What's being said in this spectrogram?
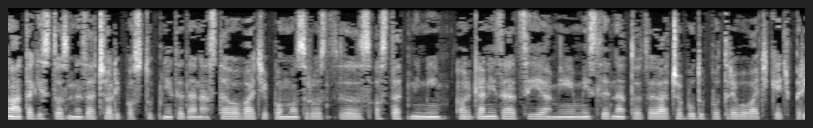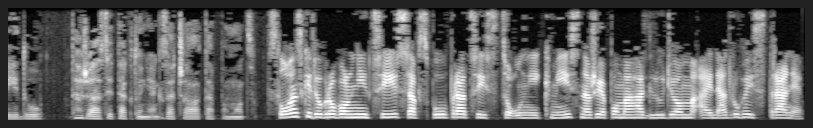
No a takisto sme začali postupne teda nastavovať pomoc s ostatnými organizáciami, myslieť na to teda, čo budú potrebovať, keď prídu Takže asi takto nejak začala tá pomoc. Slovenskí dobrovoľníci sa v spolupráci s colníkmi snažia pomáhať ľuďom aj na druhej strane.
